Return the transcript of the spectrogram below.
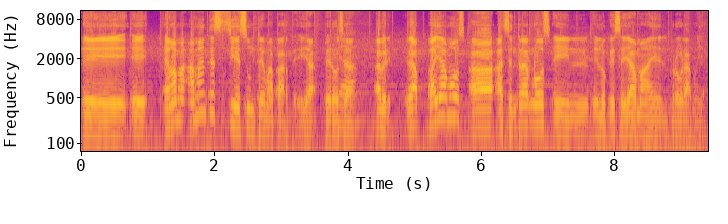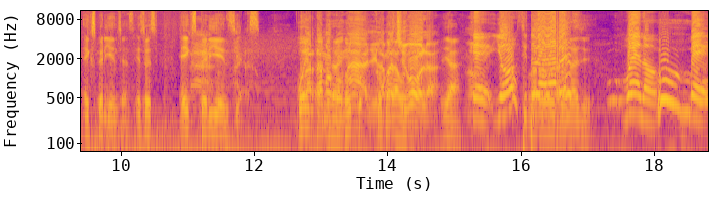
eh, eh, en ama- amantes sí es un tema aparte, ¿ya? Pero, o sea, a ver, ya, vayamos a, a centrarnos en, en lo que se llama el programa, ¿ya? Experiencias, eso es experiencias. Cuéntanos, Partamos con ¿cómo- cómo Naye, la más chibola. Ya. ¿no? Que yo, si tú le Comparamos con agarres, bueno, ve,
